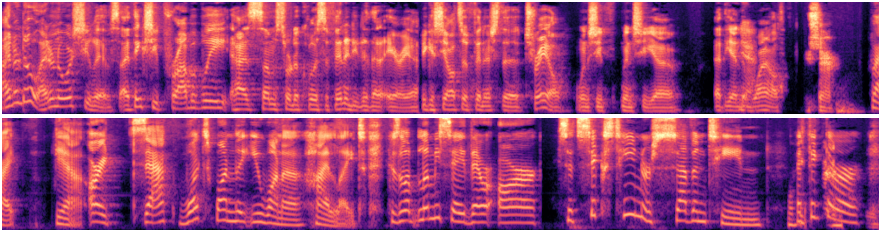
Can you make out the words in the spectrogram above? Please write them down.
I don't know. I don't know where she lives. I think she probably has some sort of close affinity to that area because she also finished the trail when she when she uh at the end Yeah. of Wild. For sure. Right. Yeah. All right, Zac, what's one that you want to highlight? Because let, let me say there are, is it 16 or 17? I think there are s-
